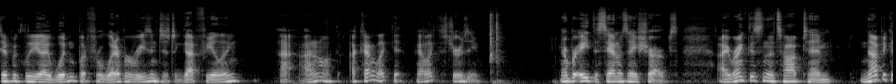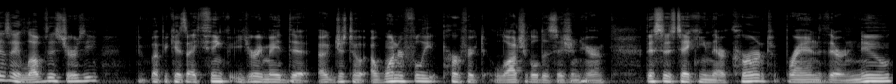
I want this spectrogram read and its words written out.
Typically, I wouldn't, but for whatever reason, just a gut feeling, I, I don't know. I kind of liked it. I like this jersey. Number eight, the San Jose Sharks. I rank this in the top 10, not because I love this jersey, but because I think Yuri made the uh, just a, a, wonderfully perfect logical decision here. This is taking their current brand, their new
